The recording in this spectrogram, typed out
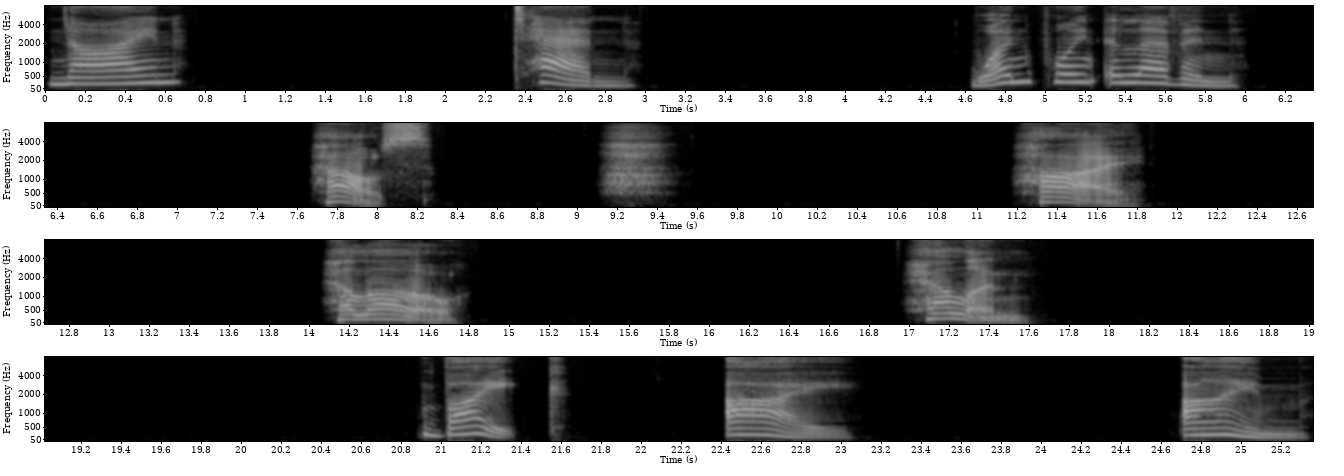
nine, ten, 1.11 House. Hi. Hello. Helen. Bike. I. I'm.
